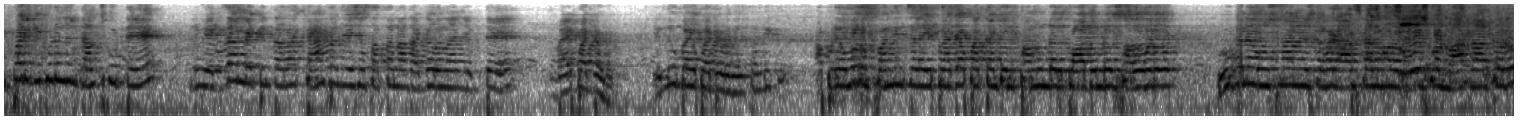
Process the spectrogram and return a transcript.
ఇప్పటికిప్పుడు నేను తలుచుకుంటే నువ్వు ఎగ్జామ్ పెట్టిన తర్వాత క్యాన్సల్ చేసే సత్తా నా దగ్గర ఉందని చెప్తే భయపడ్డాడు. ఎందుకు భయపడ్డాడు తెలుసా మీకు? అప్పుడు ఎవరు స్పందించలే ఈ ప్రజాపతి అంటే పని ఉండదు పాటు ఉండదు చదవడు ఊకనే ఉస్మాన్ ఇష్టపడి ఆస్కాలం వేసుకొని మాట్లాడతాడు.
